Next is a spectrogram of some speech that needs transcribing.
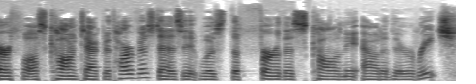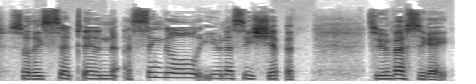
Earth lost contact with Harvest as it was the furthest colony out of their reach, so they sent in a single UNSC ship to investigate.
